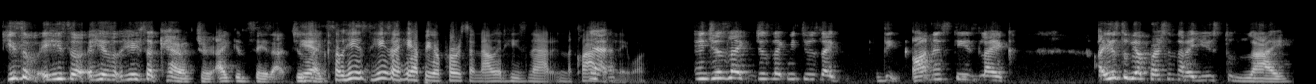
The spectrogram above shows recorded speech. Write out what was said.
he's a he's a he's a, he's a character. I can say that. Just yeah. Like, so he's he's a happier person now that he's not in the closet yeah. anymore. And just like just like me too, is like the honesty is like I used to be a person that I used to lie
